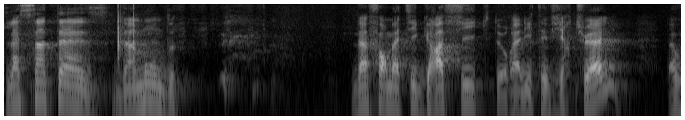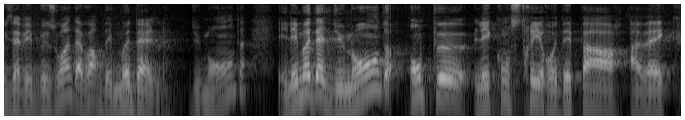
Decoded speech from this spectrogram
la synthèse d'un monde d'informatique graphique de réalité virtuelle, ben, vous avez besoin d'avoir des modèles du monde. Et les modèles du monde, on peut les construire au départ avec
